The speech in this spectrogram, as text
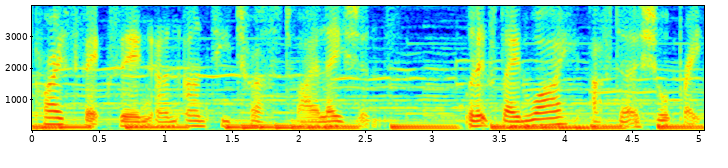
price fixing, and antitrust violations. We'll explain why after a short break.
